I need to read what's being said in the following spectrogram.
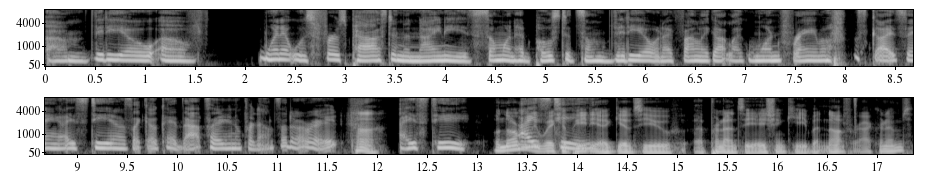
um, video of when it was first passed in the 90s. Someone had posted some video, and I finally got like one frame of this guy saying iced tea. And I was like, okay, that's how you're going to pronounce it. All right. Huh. Iced tea. Well, normally Iced tea. Wikipedia gives you a pronunciation key, but not for acronyms.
